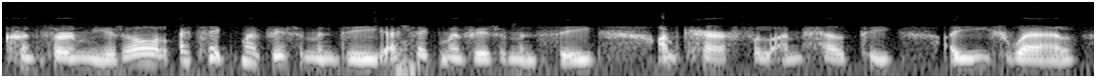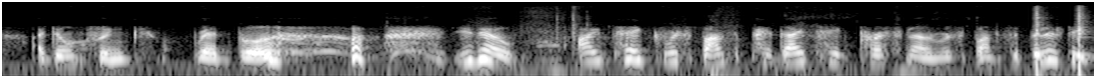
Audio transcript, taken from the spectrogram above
concern me at all. I take my vitamin D. I take my vitamin C. I'm careful. I'm healthy. I eat well. I don't drink Red Bull. you know, I take respons- I take personal responsibility.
